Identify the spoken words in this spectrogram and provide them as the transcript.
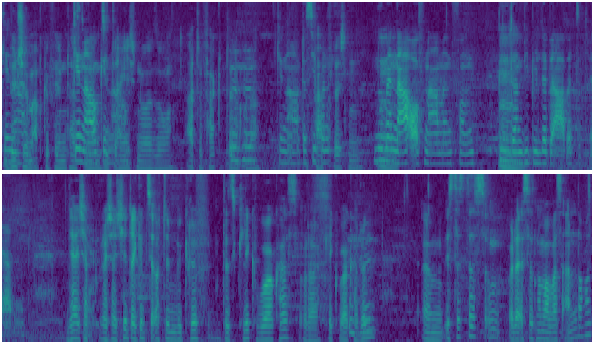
Genau. Bildschirm abgefilmt hast. Genau, und man sieht genau. eigentlich nur so Artefakte oder Genau, da sieht man nur mehr Mhm. Nahaufnahmen von Bildern, wie Bilder bearbeitet werden. Ja, ich habe recherchiert, da gibt es ja auch den Begriff des Clickworkers oder Clickworkerin. Mhm. Ähm, ist das das oder ist das nochmal was anderes?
